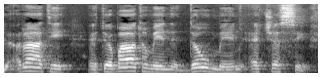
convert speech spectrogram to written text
l-qrati qed jobgħatu minn dewmien eċċessiv.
